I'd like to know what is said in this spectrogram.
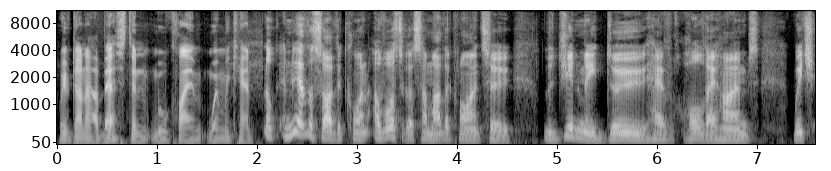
we've done our best, and we'll claim when we can. Look, and the other side of the coin, I've also got some other clients who legitimately do have holiday homes, which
